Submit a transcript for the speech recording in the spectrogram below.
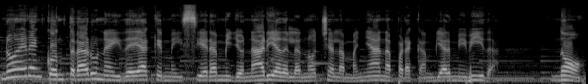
no era encontrar una idea que me hiciera millonaria de la noche a la mañana para cambiar mi vida. No,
